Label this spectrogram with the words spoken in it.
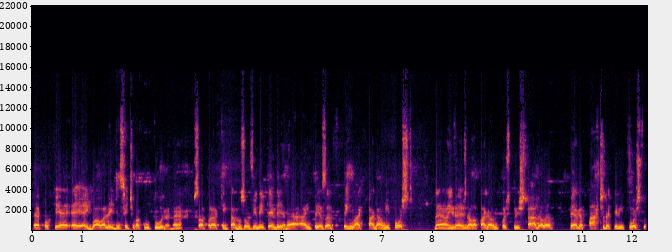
né? Porque é, é, é igual a lei de incentivo à cultura, né? Só para quem está nos ouvindo entender, né? A empresa tem lá que pagar um imposto, né? Ao invés dela pagar o imposto para o Estado, ela pega parte daquele imposto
